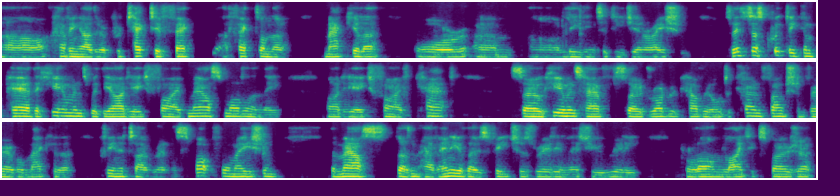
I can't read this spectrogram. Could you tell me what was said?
uh, having either a protective effect, effect on the macula or um, are leading to degeneration. So let's just quickly compare the humans with the RDH5 mouse model and the RDH5 cat. So humans have slowed rod recovery, altered cone function, variable macular phenotype, retinal spot formation. The mouse doesn't have any of those features really, unless you really prolong light exposure.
